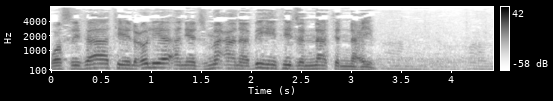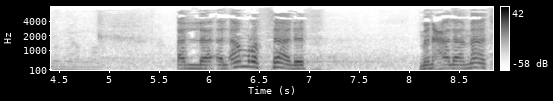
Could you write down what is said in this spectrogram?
وصفاته العليا أن يجمعنا به في جنات النعيم. الأمر الثالث من علامات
